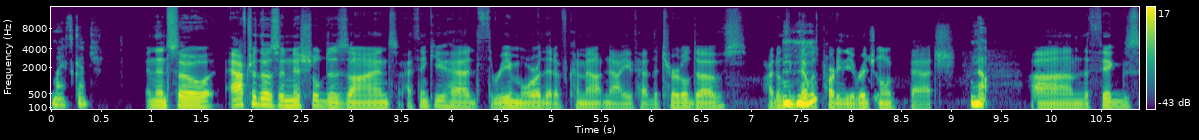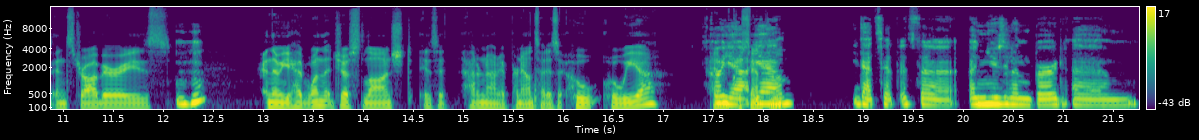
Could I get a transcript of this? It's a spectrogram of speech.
my sketch. And then, so after those initial designs, I think you had three more that have come out now. You've had the turtle doves. I don't think mm-hmm. that was part of the original batch. No. Um, the figs and strawberries. Mm-hmm. And then you had one that just launched. Is it? I don't know how to pronounce that. Is it Hu Huia? Oh yeah, yeah. That's it. It's a, a New Zealand bird, um,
